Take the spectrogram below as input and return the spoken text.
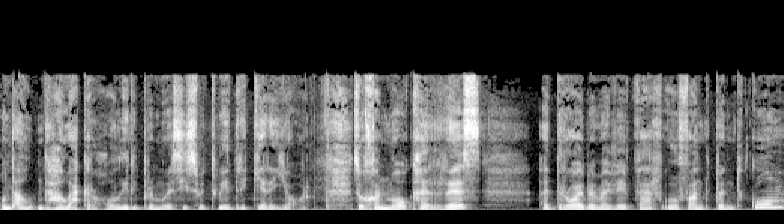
onthou onthou ek herhaal hierdie promosie so 2-3 keer 'n jaar. So gaan maak gerus 'n draai by my webwerf oofand.com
